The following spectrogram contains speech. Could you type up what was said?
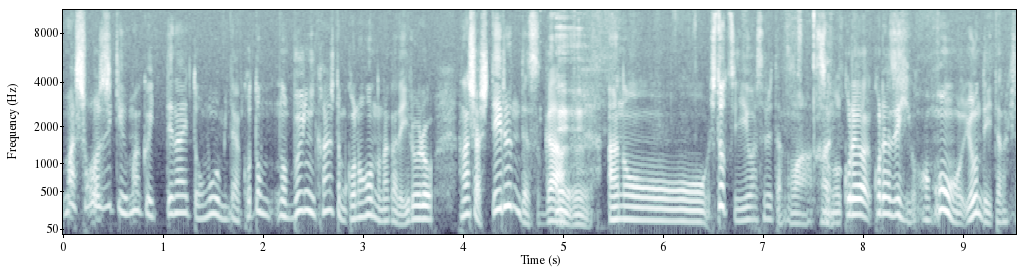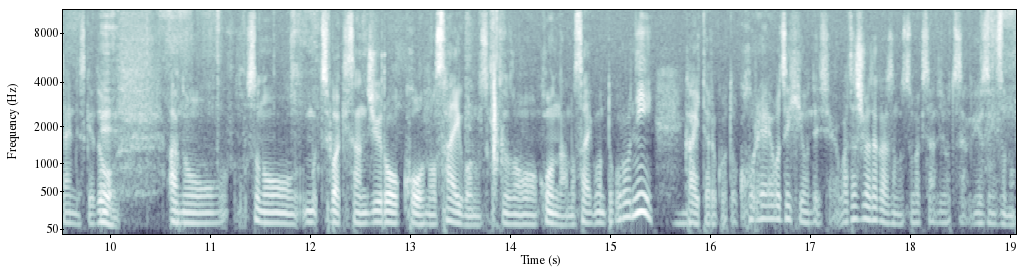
まあ正直うまくいってないと思うみたいなことの部分に関してもこの本の中でいろいろ話はしているんですが、えええあのー一つ言い忘れたのは、い。そのこれはこれはぜひ本を読んでいただきたいんですけど、ええ。あのーその椿三十郎公の最後のそのコーナーの最後のところに書いてあること、これをぜひ読んでいただき私はだからその椿三十郎って作要するにその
